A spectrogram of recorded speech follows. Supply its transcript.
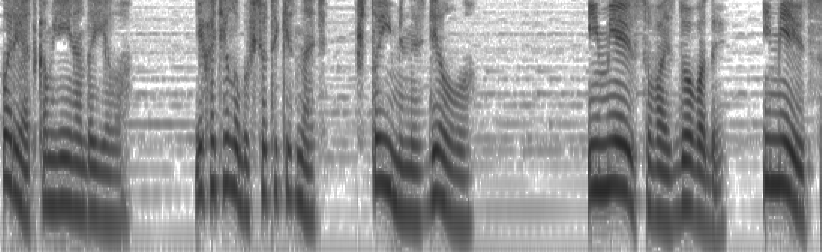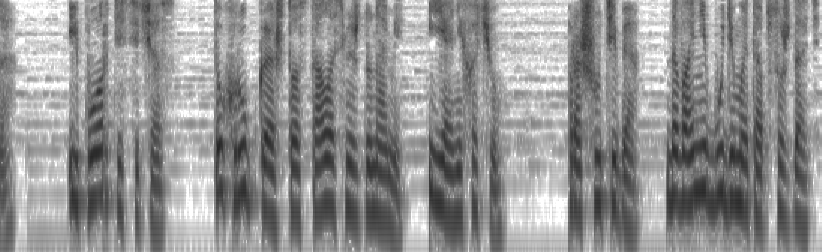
порядком ей надоела. Я хотела бы все-таки знать, что именно сделала. Имеются, Вась, доводы. Имеются. И портить сейчас то хрупкое, что осталось между нами, я не хочу. Прошу тебя, давай не будем это обсуждать.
